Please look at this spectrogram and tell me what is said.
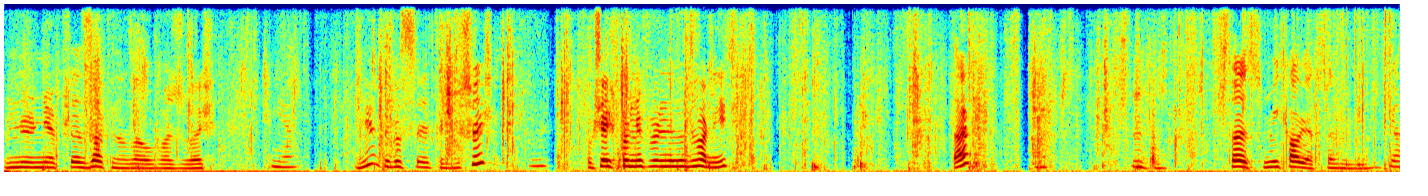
Nie, nie, przez okno zauważyłeś. Nie. Nie, tylko sobie tak wyszłeś? Bo chciałeś po mnie pewnie zadzwonić. Tak? Mhm. To jest Michał, jak sami widzicie.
